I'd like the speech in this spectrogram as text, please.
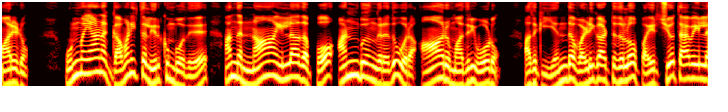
மாறிடும். உண்மையான கவனித்தல் இருக்கும்போது அந்த நான் இல்லாதப்போ அன்புங்கிறது ஒரு ஆறு மாதிரி ஓடும். அதுக்கு எந்த வழிகாட்டுதலோ பயிற்சியோ தேவையில்ல.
